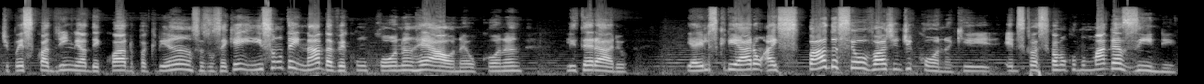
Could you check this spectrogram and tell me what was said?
Tipo, esse quadrinho é adequado para crianças, não sei o quê. E isso não tem nada a ver com o Conan real, né? O Conan literário. E aí eles criaram a Espada Selvagem de Conan, que eles classificavam como magazine.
